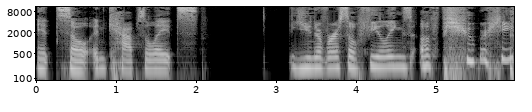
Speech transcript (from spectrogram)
it so encapsulates universal feelings of puberty.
